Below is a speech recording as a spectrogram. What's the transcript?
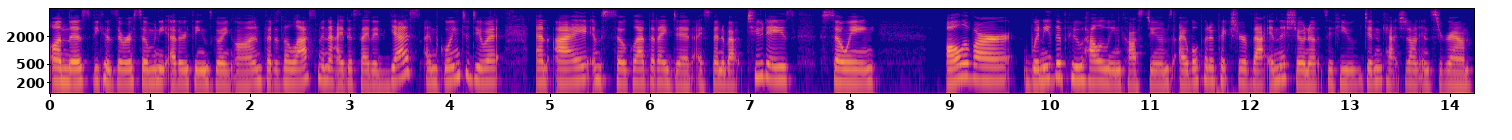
on this because there were so many other things going on. But at the last minute, I decided, yes, I'm going to do it. And I am so glad that I did. I spent about two days sewing all of our Winnie the Pooh Halloween costumes. I will put a picture of that in the show notes if you didn't catch it on Instagram.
